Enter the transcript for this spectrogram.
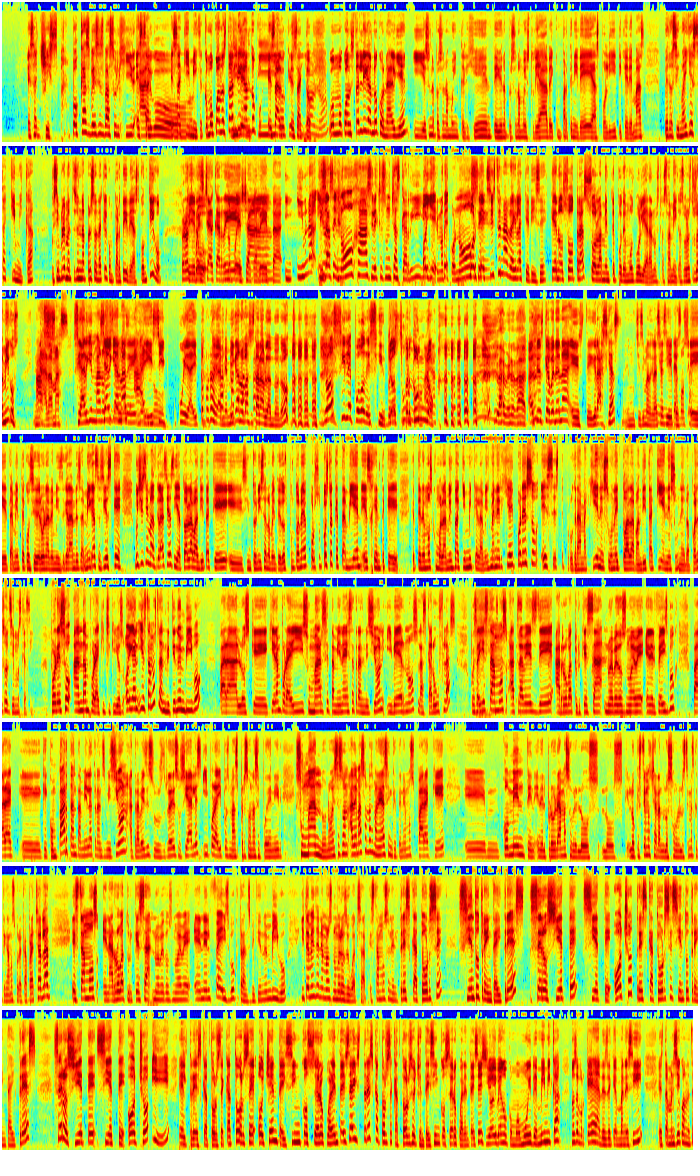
Esa chispa. pocas veces va a surgir Esa, algo... esa química. Como cuando estás ligando. con- divertido, Exacto. qué sé exacto. yo, ¿no? Como cuando estás ligando con alguien y es una persona muy inteligente y una persona muy estudiada y comparten ideas, política y demás. Pero si no hay esa química, pues simplemente es una persona que comparte ideas contigo. Pero no te puedes echar carreta. No puedes echar carreta. Y, y una. y Quizás una- enojas y le echas un chascarrillo Oye, porque no te conoce. Porque existe una regla que dice que nosotras solamente podemos bolear a nuestras amigas o a nuestros amigos. Ah, Nada sí. más. Si alguien más nos Si alguien más, ahí no. sí, cuidadito, porque a mi amiga no vas a estar hablando, ¿no? Yo sí le puedo decir, pero, Yo- tú, pero tú no. La verdad. Así es que, Venena, este, gracias, eh, muchísimas gracias. Sí, Y pues eh, también te considero una de mis grandes amigas. Así es que muchísimas gracias y a toda la bandita que eh, sintoniza el 92.9. Por supuesto que también es gente que, que tenemos como la misma química y la misma energía. Y por eso es este programa, ¿Quién es una? Y toda la bandita, ¿Quién es un héroe? Por eso decimos que así. Por eso andan por aquí, chiquillos. Oigan, y estamos transmitiendo en vivo para los que quieran por ahí sumarse también a esta transmisión y vernos las caruflas. Pues ahí estamos a través de arroba turquesa 929 en el Facebook para eh, que compartan también la transmisión a través de sus redes sociales y por ahí pues más personas se pueden ir sumando, ¿no? Estas son, además son las maneras en que tenemos para que eh, comenten en el programa sobre los, los lo que estemos charlando, sobre los temas que tengamos por acá para charlar. Estamos en arroba turquesa 929 en el Facebook, transmitiendo en vivo. Y también tenemos números de WhatsApp. Estamos en el 314 133 0778 314 133 0778 y El 314-14-85046, 314-14-85046. Y hoy vengo como muy de mímica, no sé por qué, desde que amanecí, este, amanecí cuando,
